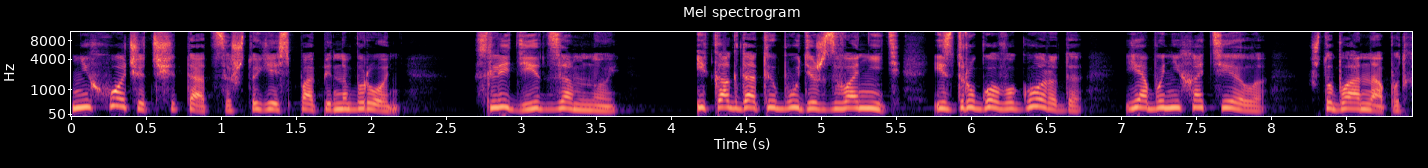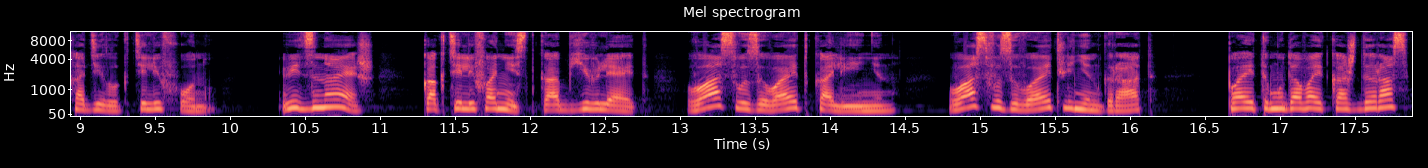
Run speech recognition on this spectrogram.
не хочет считаться, что есть папина бронь, следит за мной. И когда ты будешь звонить из другого города, я бы не хотела, чтобы она подходила к телефону. Ведь знаешь, как телефонистка объявляет, вас вызывает Калинин, вас вызывает Ленинград. Поэтому давай каждый раз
